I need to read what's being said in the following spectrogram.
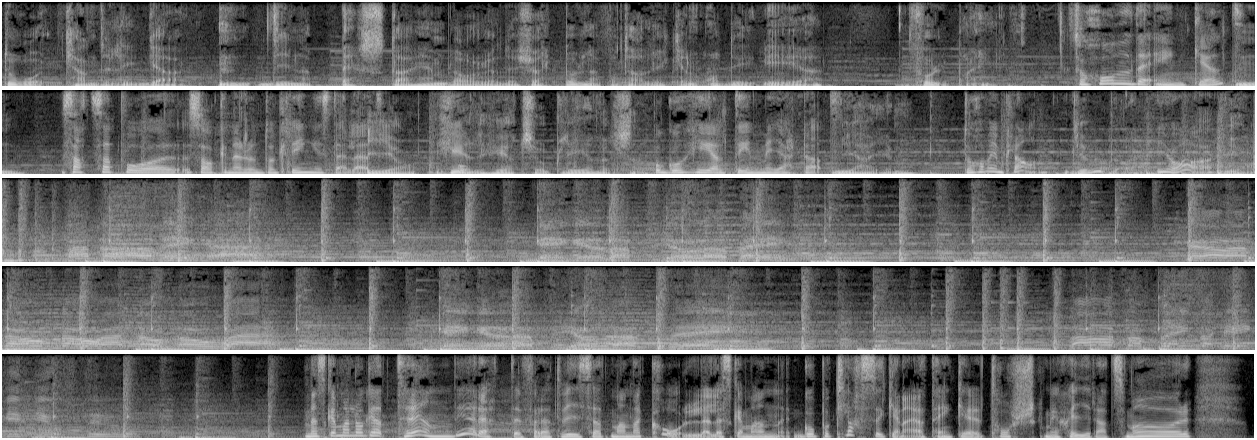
Då kan det ligga dina bästa hemlagade köttbullar på tallriken och det är full poäng. Så håll det enkelt. Mm. Satsa på sakerna runt omkring istället. Ja, helhetsupplevelsen. Och gå helt in med hjärtat. Jajamän, Då har vi en plan. det är väl bra. Ja. Ja. Men ska man laga trendiga rätter för att visa att man har koll eller ska man gå på klassikerna? Jag tänker torsk med skirat smör,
